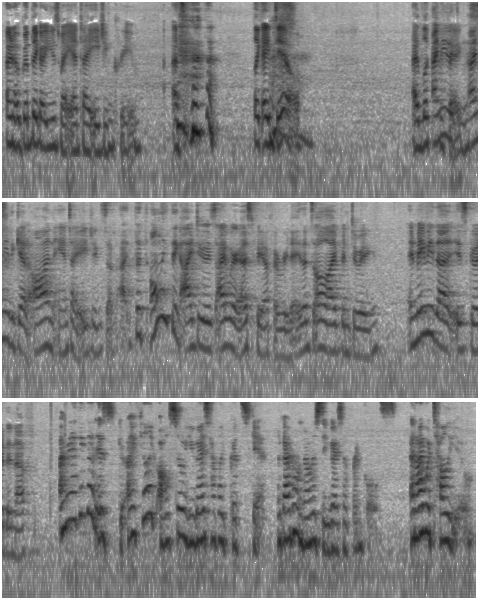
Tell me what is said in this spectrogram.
I know. Good thing I use my anti aging cream. As, like I do. I look for I need things. to, I need to get on anti-aging stuff. I, the only thing I do is I wear SPF every day. That's all I've been doing, and maybe that is good enough. I mean, I think that is. Good. I feel like also you guys have like good skin. Like I don't notice that you guys have wrinkles, and I would tell you.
